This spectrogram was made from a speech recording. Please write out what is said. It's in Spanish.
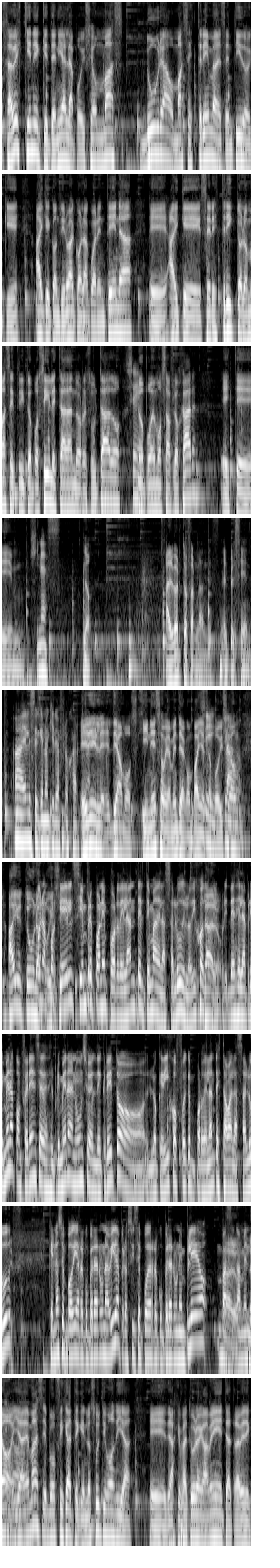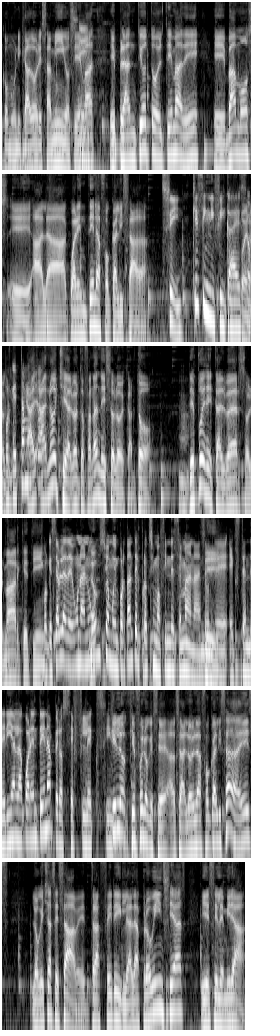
¿Sabés quién es el que tenía la posición más dura o más extrema en el sentido de que hay que continuar con la cuarentena, eh, hay que ser estricto, lo más estricto posible, está dando resultado, no podemos aflojar. Este, Ginés. No. Alberto Fernández, el presidente. Ah, él es el que no quiere aflojar. Él, digamos, Ginés obviamente acompaña esa posición. Hay toda una bueno, porque él siempre pone por delante el tema de la salud, lo dijo desde, la primera conferencia, desde el primer anuncio del decreto, lo que dijo fue que por delante estaba la salud que no se podía recuperar una vida, pero sí se puede recuperar un empleo, básicamente. no, y además, eh, vos fíjate que en los últimos días eh, de la jefatura de gabinete, a través de comunicadores, amigos y demás, eh, planteó todo el tema de vamos a la cuarentena focalizada. Sí, ¿qué significa eso? Porque estamos... Anoche Alberto Fernández eso lo descartó. Ah. Después está el verso, el marketing. Porque se habla de un anuncio muy importante el próximo fin de semana, en donde extenderían la cuarentena, pero se flexibiliza. ¿Qué, fue lo que se.? O sea, lo de la focalizada es lo que ya se sabe, transferirle a las provincias y decirle, mirá,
